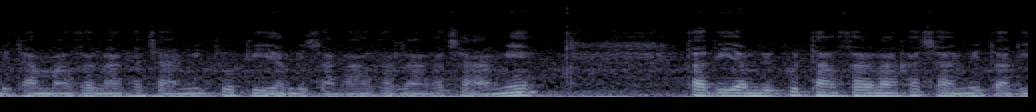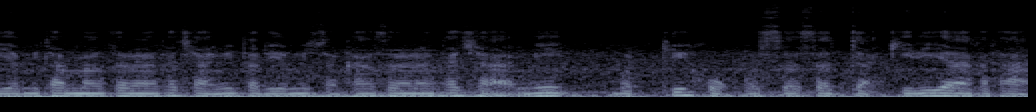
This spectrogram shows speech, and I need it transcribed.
มิธรรมังสรนังคัจฉามิทุติยมิสังฆังสรนังคัจฉามิตติยมิพุทธังสรนังคัจฉามิตติยมิธรรมังสรนังคัจฉามิตติยมิสังฆังสรนังคัจฉามิบทที่หกบทสวดสัจจกิริยาคาถา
